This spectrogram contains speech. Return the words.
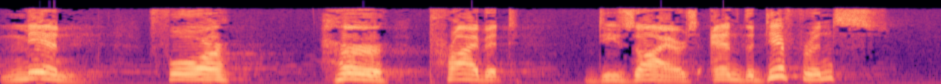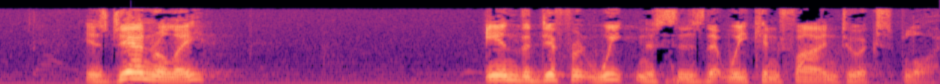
men for her private desires. And the difference is generally in the different weaknesses that we can find to exploit.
